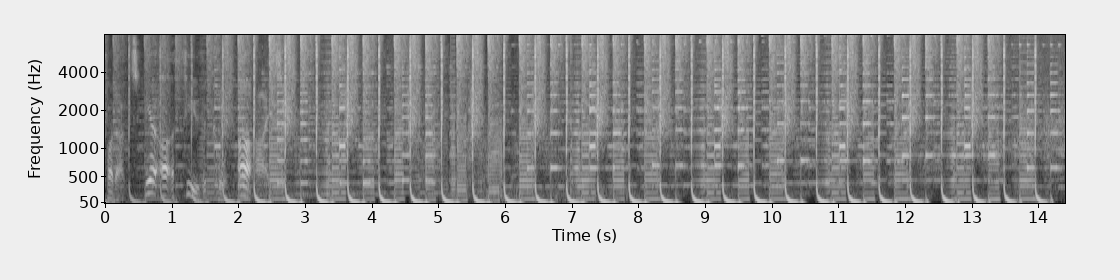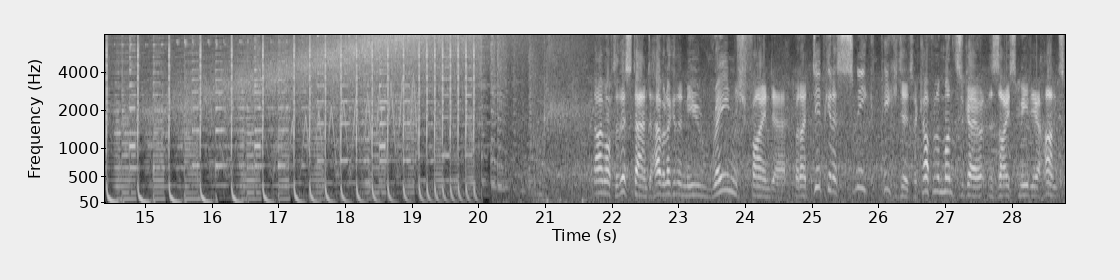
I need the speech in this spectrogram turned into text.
products. Here are a few that caught our eyes. Now I'm off to this stand to have a look at a new rangefinder, but I did get a sneak peek at it a couple of months ago at the Zeiss Media Hunt.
